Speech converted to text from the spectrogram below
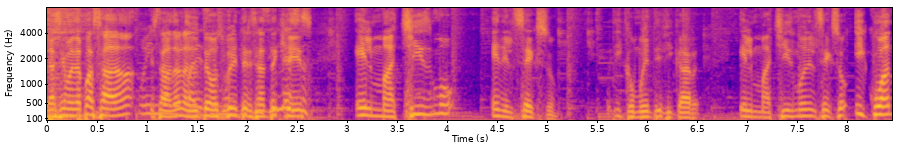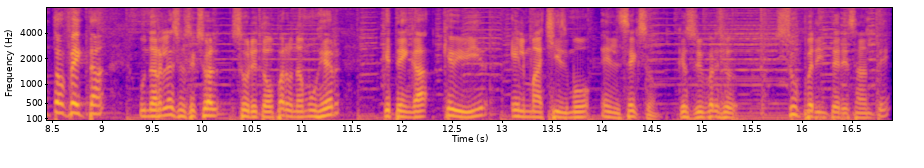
La semana pasada Uy, no, estaban hablando de un tema súper interesante que eso. es el machismo en el sexo. Y cómo identificar el machismo en el sexo y cuánto afecta una relación sexual, sobre todo para una mujer que tenga que vivir el machismo en el sexo. Que eso me pareció súper interesante.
